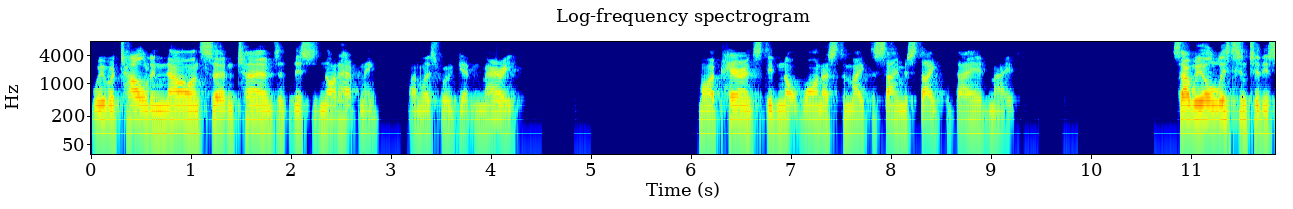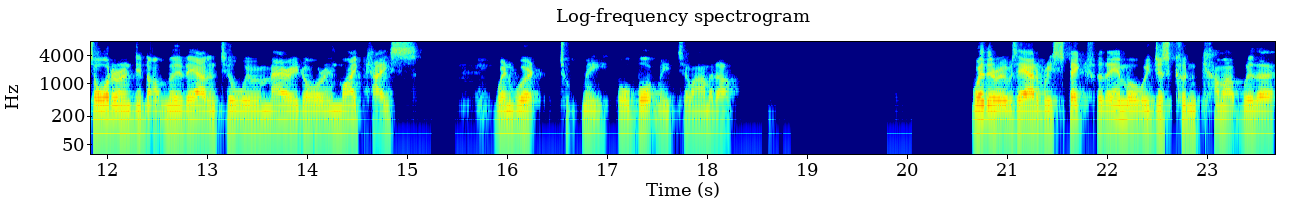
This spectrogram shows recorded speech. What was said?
we were told in no uncertain terms that this is not happening unless we're getting married. My parents did not want us to make the same mistake that they had made. So we all listened to this order and did not move out until we were married, or in my case, when work took me or brought me to Armidale. Whether it was out of respect for them or we just couldn't come up with a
